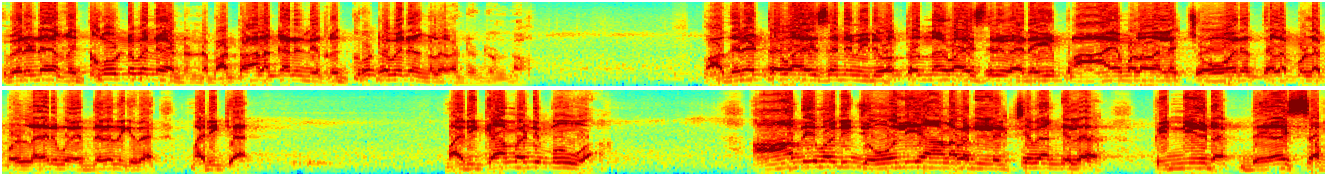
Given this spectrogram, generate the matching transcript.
ഇവരുടെ റിക്രൂട്ട്മെന്റ് കണ്ടിട്ടുണ്ടോ? പട്ടാളക്കാരുടെ റിക്രൂട്ട്മെന്റ് നിങ്ങൾ കണ്ടിട്ടുണ്ടോ? പതിനെട്ട് വയസ്സിനും ഇരുപത്തൊന്ന് വയസ്സിനും ഇടയിൽ പ്രായമുള്ള നല്ല ചോരത്തിളപ്പുള്ള പിള്ളേർ എന്തിനാ നിൽക്കുന്നത് മരിക്കാൻ. മരിക്കാൻ വേണ്ടി പോവുക. ആദ്യം ഒരു ജോലിയാണ് അവരുടെ ലക്ഷ്യമെങ്കിൽ പിന്നീട് ദേശം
